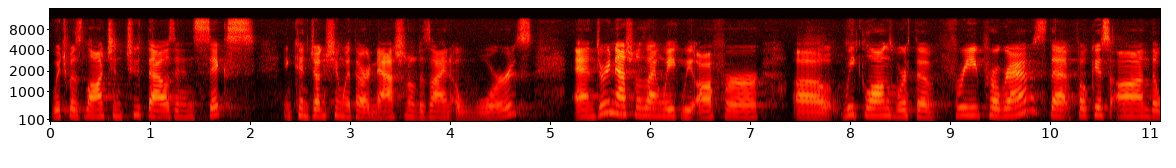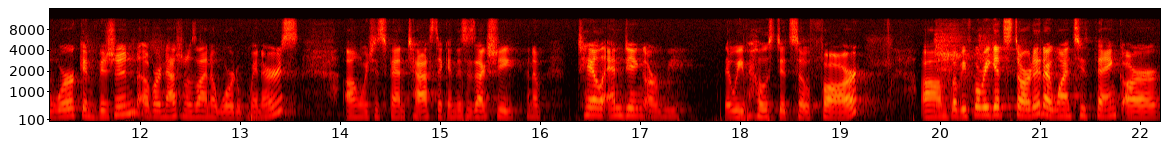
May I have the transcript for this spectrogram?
which was launched in 2006 in conjunction with our National Design Awards. And during National Design Week, we offer uh, week-longs worth of free programs that focus on the work and vision of our National Design Award winners, um, which is fantastic. And this is actually kind of tail ending our week that we've hosted so far. Um, but before we get started, I want to thank our,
